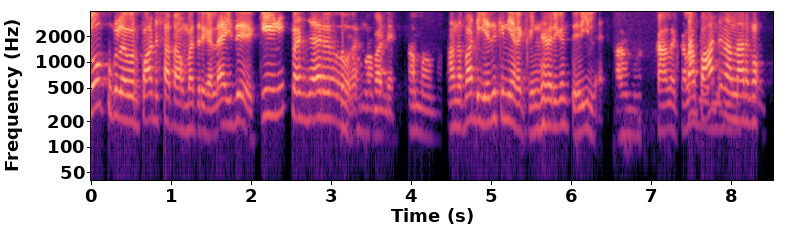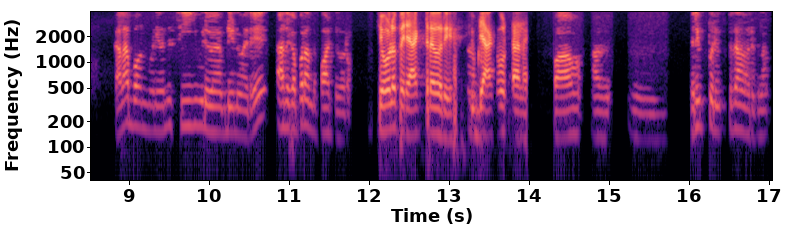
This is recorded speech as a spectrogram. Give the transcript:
தோப்புக்குள்ள ஒரு பாட்டு ஸ்டார்ட் ஆகும் பாத்திருக்கல இது கீழி பஞ்சாரு அந்த பாட்டு. ஆமா ஆமா. அந்த பாட்டு எதுக்குன்னு எனக்கு இன்ன வரைக்கும் தெரியல. ஆமா. கால கலா பாட்டு நல்லா இருக்கும். கலாபவன் மணி வந்து சீ விடுவேன் அப்படின்னு அதுக்கப்புறம் அந்த பாட்டு வரும். எவ்வளவு பெரிய ஆக்டர் அவரு? இப்படி ஆக்க விட்டானு பாவம். அது ரிப்பு ரிப்பு தான் இருக்கலாம்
